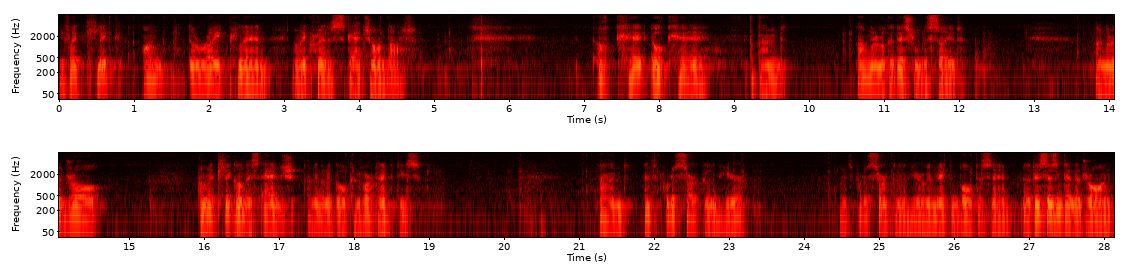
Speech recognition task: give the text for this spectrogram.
If I click on the right plane and I create a sketch on that. Okay, okay, and I'm going to look at this from the side. I'm going to draw, I'm going to click on this edge and I'm going to go convert entities. And let's put a circle in here. Let's put a circle in here. We'll make them both the same. Now this isn't in the drawing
